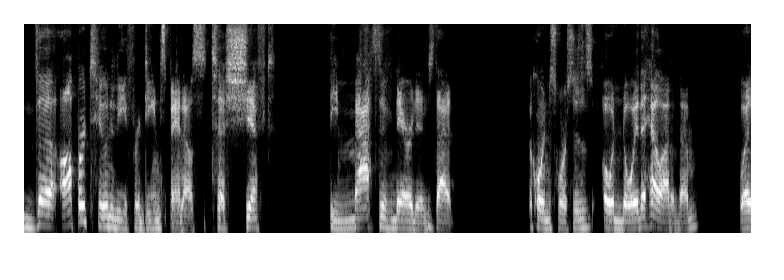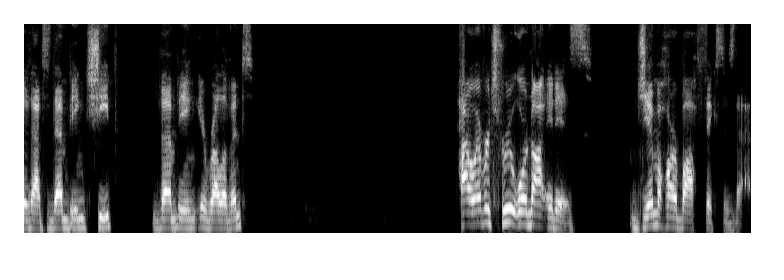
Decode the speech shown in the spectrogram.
The opportunity for Dean Spanos to shift the massive narratives that, according to sources, annoy the hell out of them, whether that's them being cheap them being irrelevant. However true or not it is, Jim Harbaugh fixes that.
